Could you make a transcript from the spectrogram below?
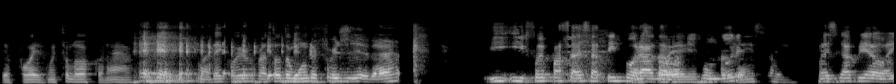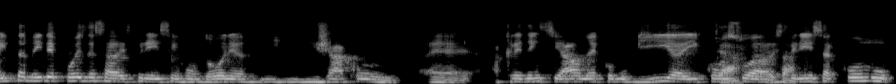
Depois, muito louco, né? Mandei currículo para todo mundo e fugi, né? E, e foi passar essa temporada foi, lá em Rondônia. Mas, Gabriel, aí também depois dessa experiência em Rondônia e, e já com é, a credencial né, como guia e com é, a sua exato. experiência como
